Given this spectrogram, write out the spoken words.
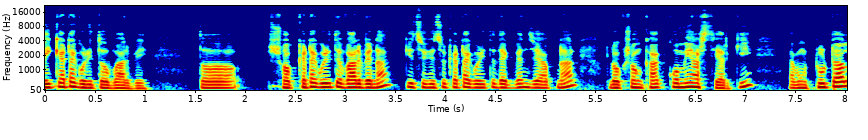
এই ক্যাটাগরিতেও বাড়বে। তো সব ক্যাটাগরিতে বাড়বে না, কিছু কিছু ক্যাটাগরিতে দেখবেন যে আপনার লোক সংখ্যা কমে আসছে আর কি এবং টোটাল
